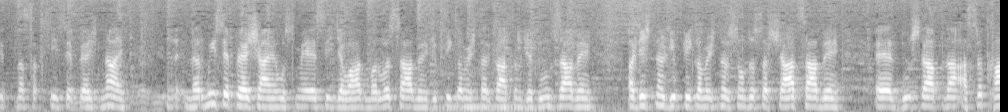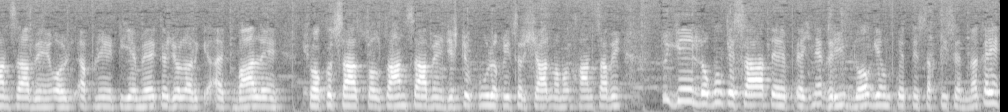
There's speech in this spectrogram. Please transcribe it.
इतना सख्ती से पेश ना आए नरमी से पेश आएँ। उसमें ऐसी जवाद मरवत साहब हैं, डिप्टी कमिश्नर कासम जदून साहब हैं, एडिशनल डिप्टी कमिश्नर सुंदर सरशाद साहब हैं दूसरा अपना असद खान साहब हैं, और अपने टी एम ए के जो लड़के, इकबाल हैं, शौकत साहब सुल्तान साहब हैं, district school officer Shah Mohammad Khan साहब हैं। तो ये लोगों के साथ इतने गरीब लोग हैं, उनको इतनी सख्ती से न करें।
